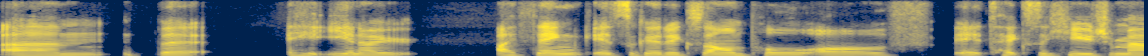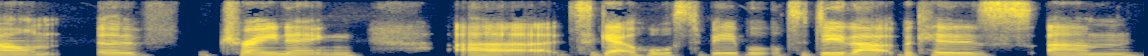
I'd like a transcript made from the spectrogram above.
um but he, you know I think it's a good example of it takes a huge amount of training uh, to get a horse to be able to do that because um,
